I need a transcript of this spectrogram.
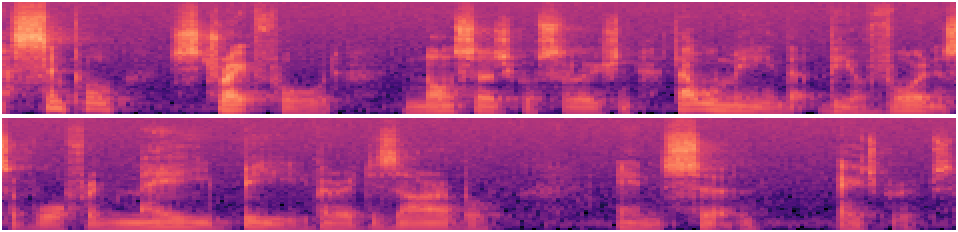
a simple, straightforward, non-surgical solution. That will mean that the avoidance of warfarin may be very desirable in certain age groups.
